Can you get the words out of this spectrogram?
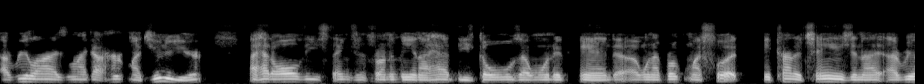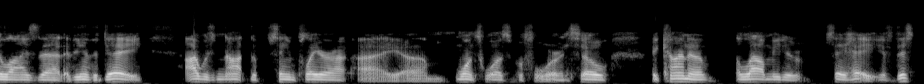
I realized when I got hurt my junior year, I had all these things in front of me and I had these goals I wanted. And uh, when I broke my foot, it kind of changed. And I, I, realized that at the end of the day, I was not the same player I, I um, once was before. And so it kind of allowed me to say, hey, if this,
